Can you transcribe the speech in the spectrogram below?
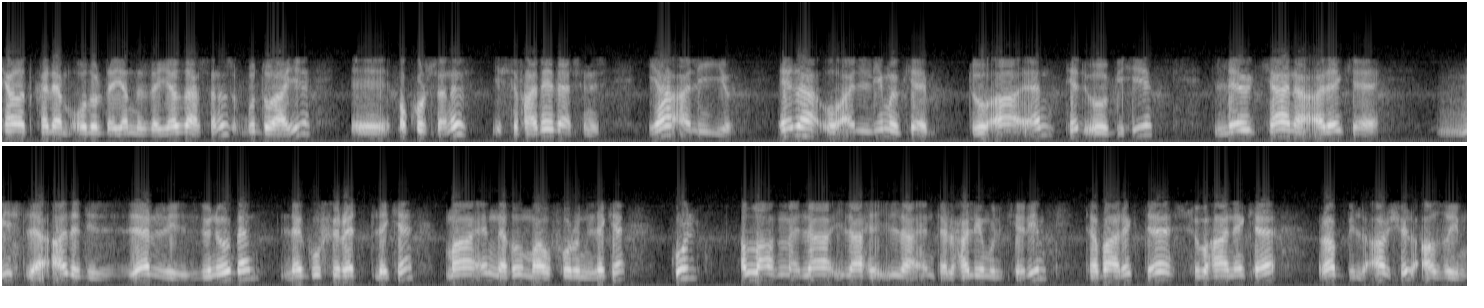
kağıt kalem olur da yanınızda yazarsanız bu duayı e, okursanız istifade edersiniz. Ya Aliyyü Ela uallimuke duaen ted'u bihi lev kâne aleke misle adedi zerri zünuben le leke ma ennehu mağfurun leke kul Allahümme la ilahe illa entel halimul kerim tebarek de subhaneke rabbil arşil azim.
